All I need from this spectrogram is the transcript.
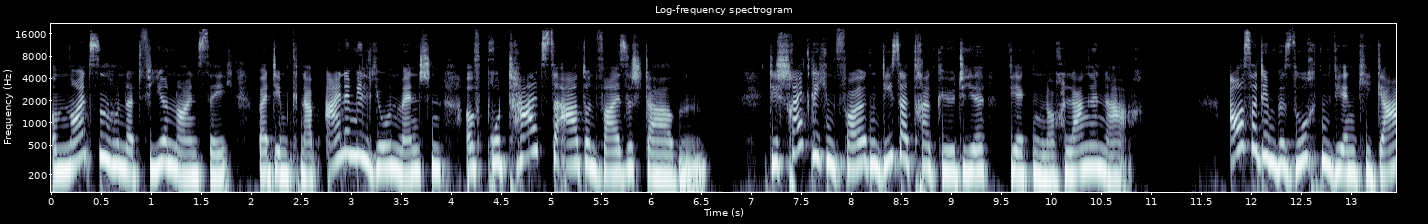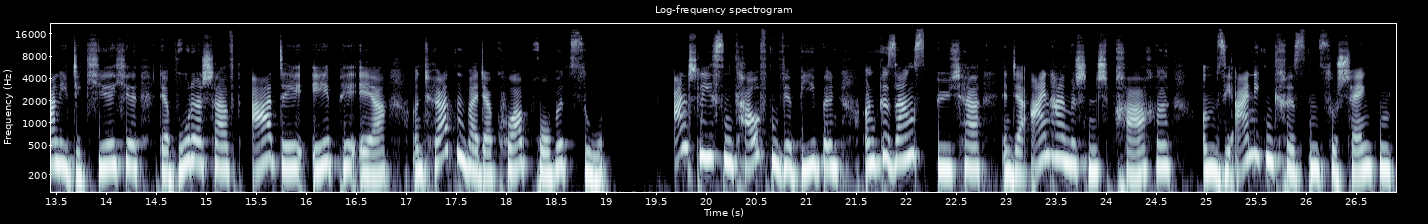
um 1994, bei dem knapp eine Million Menschen auf brutalste Art und Weise starben. Die schrecklichen Folgen dieser Tragödie wirken noch lange nach. Außerdem besuchten wir in Kigali die Kirche der Bruderschaft ADEPR und hörten bei der Chorprobe zu. Anschließend kauften wir Bibeln und Gesangsbücher in der einheimischen Sprache, um sie einigen Christen zu schenken,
